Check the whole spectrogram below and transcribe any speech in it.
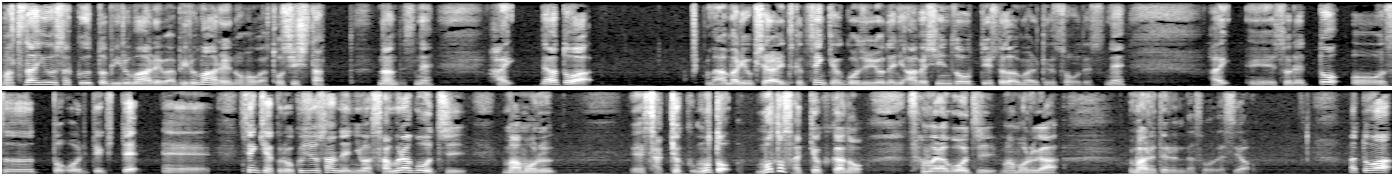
松田優作とビル・マーレーは、ビル・マーレーの方が年下なんですね。はい。で、あとは、まあ、あんまりよく知らないんですけど、1954年に安倍晋三っていう人が生まれてるそうですね。はい。えー、それと、スーッと降りてきて、えー、1963年にはサムラゴーチ守、えー、作曲、元、元作曲家のサムラゴーチ守が生まれてるんだそうですよ。あとは、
